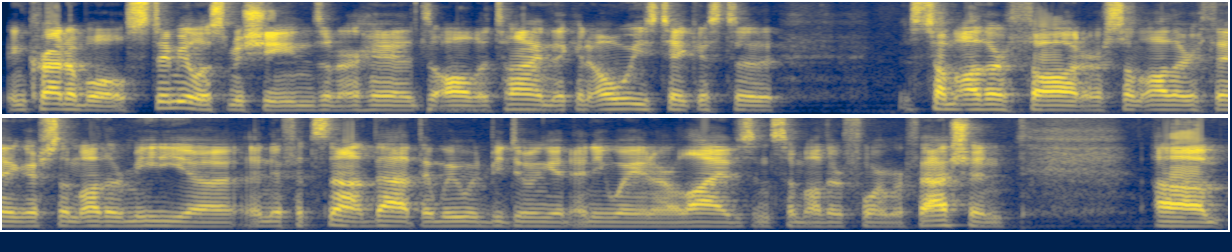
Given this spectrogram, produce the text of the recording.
incredible stimulus machines in our hands all the time they can always take us to some other thought or some other thing or some other media and if it's not that then we would be doing it anyway in our lives in some other form or fashion um,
